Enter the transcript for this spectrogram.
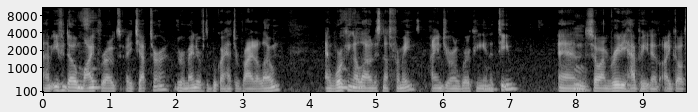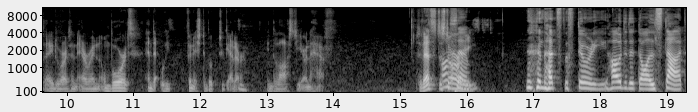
Um, even though Mike mhm, wrote a chapter, the remainder of the book I had to write alone. And working mhm, alone is not for me. I enjoy working in a team. And mm. so I'm really happy that I got Eduard and Erwin on board and that we finished the book together in the last year and a half. So that's the story. Awesome. That's the story. How did it all start?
